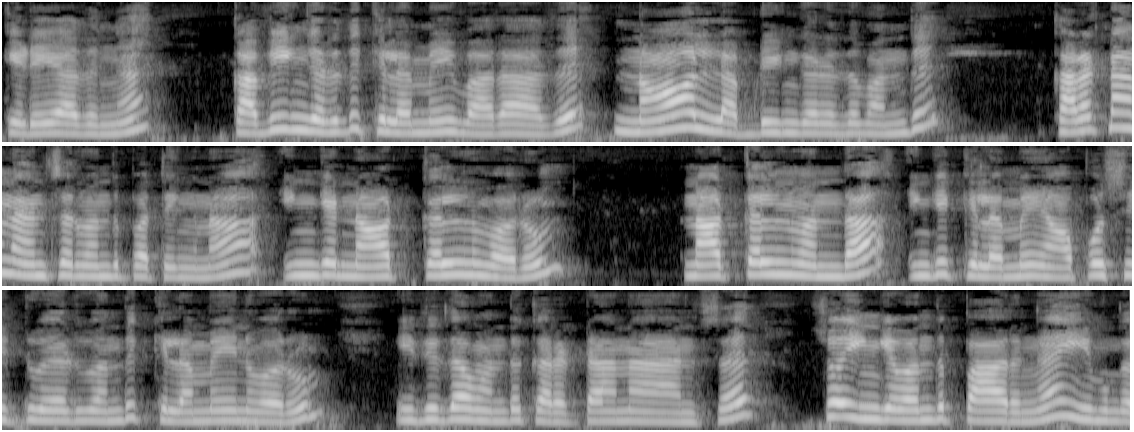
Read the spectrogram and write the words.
கிடையாதுங்க. கவிங்கிறது கிழமை வராது. நாள் அப்படிங்கிறது வந்து கரெக்டான ஆன்சர் வந்து பார்த்திங்கன்னா இங்கே நாட்கள்னு வரும். நாட்கள்னு வந்தால் இங்கே கிழமை. ஆப்போசிட் வேர்டு வந்து கிழமைன்னு வரும். இதுதான் வந்து கரெக்டான ஆன்சர். ஸோ இங்கே வந்து பாருங்கள் இவங்க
